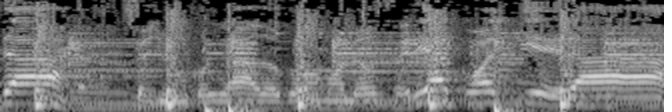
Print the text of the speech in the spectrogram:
Manera. Soy un colgado como lo sería cualquiera.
